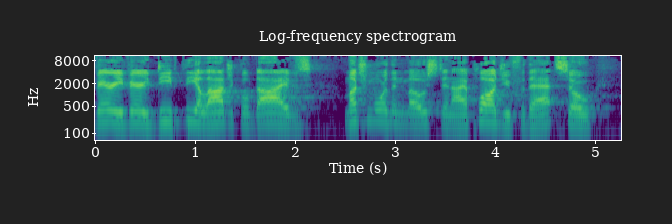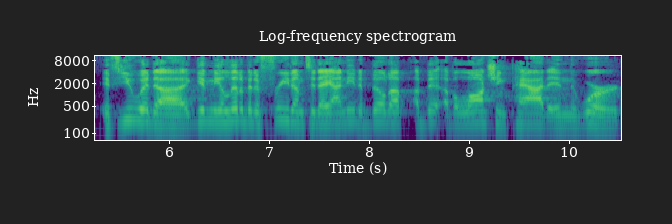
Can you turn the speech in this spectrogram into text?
very, very deep theological dives much more than most, and I applaud you for that. So if you would uh, give me a little bit of freedom today, I need to build up a bit of a launching pad in the Word.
